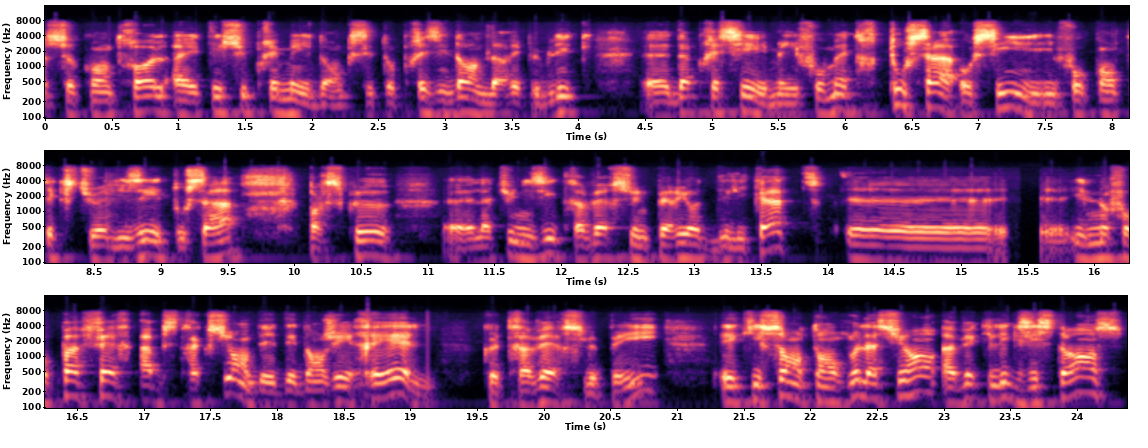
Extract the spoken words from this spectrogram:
ce contrôle a été supprimé. Donc c'est au président de la République d'apprécier. Mais il faut mettre tout ça aussi, il faut contextualiser tout ça, parce que euh, la Tunisie traverse une période délicate. Euh, il ne faut pas faire abstraction des, dangers réels que traverse le pays et qui sont en relation avec l'existence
